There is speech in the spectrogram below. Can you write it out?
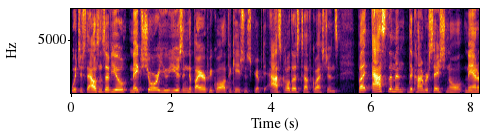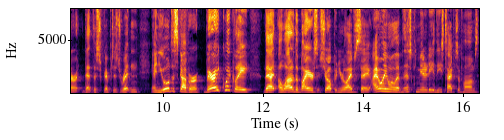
which is thousands of you make sure you're using the buyer pre-qualification script to ask all those tough questions but ask them in the conversational manner that the script is written and you will discover very quickly that a lot of the buyers that show up in your life say i only want to live in this community these types of homes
